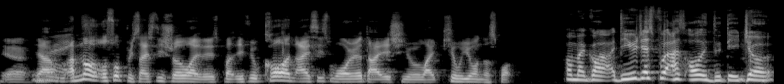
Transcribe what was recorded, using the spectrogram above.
Yeah. Yeah, Right. I'm not also precisely sure what it is, but if you call an ISIS warrior Daesh, he'll like kill you on the spot. Oh my god, did you just put us all into danger,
